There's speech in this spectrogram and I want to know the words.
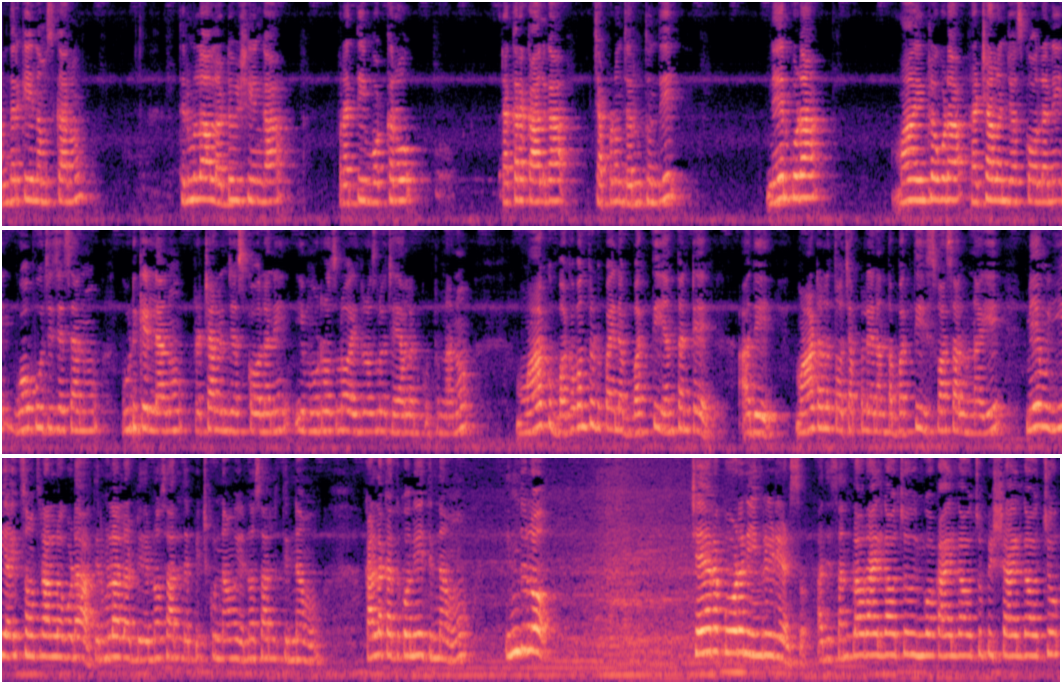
అందరికీ నమస్కారం. తిరుమల లడ్డు విషయంగా ప్రతి ఒక్కరూ రకరకాలుగా చెప్పడం జరుగుతుంది. నేను కూడా మా ఇంట్లో కూడా ప్రక్షాళన చేసుకోవాలని గోపూజ చేశాను గుడికి వెళ్ళాను ప్రక్షాళన చేసుకోవాలని ఈ మూడు రోజులు ఐదు రోజులు చేయాలనుకుంటున్నాను. మాకు భగవంతుడి పైన భక్తి ఎంతంటే అది మాటలతో చెప్పలేనంత భక్తి విశ్వాసాలు ఉన్నాయి మేము ఈ ఐదు సంవత్సరాల్లో కూడా తిరుమల లడ్డు ఎన్నోసార్లు తెప్పించుకున్నాము ఎన్నోసార్లు తిన్నాము. కళ్ళకద్దుకొని తిన్నాము. ఇందులో చేరకూడని ఇంగ్రీడియంట్స్. అది సన్ఫ్లవర్ ఆయిల్ కావచ్చు ఇంకొక ఆయిల్ కావచ్చు ఫిష్ ఆయిల్ కావచ్చు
